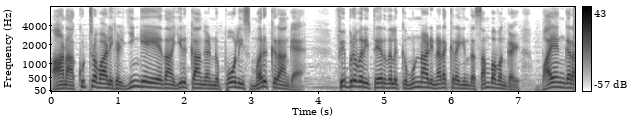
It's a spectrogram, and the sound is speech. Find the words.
ஆனா குற்றவாளிகள் இங்கேயே தான் இருக்காங்கன்னு போலீஸ் மறுக்கிறாங்க. பிப்ரவரி தேர்தலுக்கு முன்னாடி நடக்கிற இந்த சம்பவங்கள் பயங்கர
